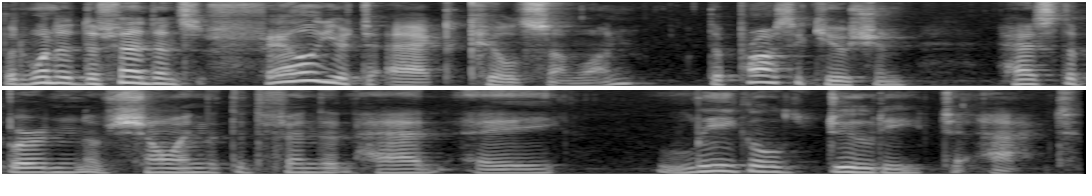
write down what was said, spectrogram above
But when a defendant's failure to act kills someone, the prosecution has the burden of showing that the defendant had a legal duty to act.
